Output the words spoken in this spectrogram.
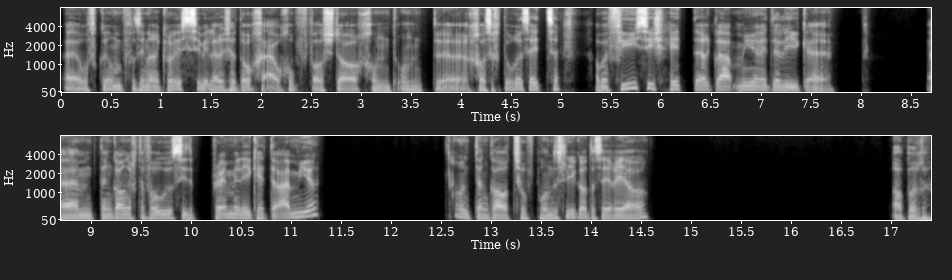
äh, aufgrund von seiner Größe, weil er ist ja doch auch kopfballstark und, und äh, kann sich durchsetzen. Aber physisch hätte er, glaube ich, Mühe in der Liga. Ähm, dann gehe ich davon aus, in der Premier League hat er auch Mühe. Und dann geht es auf Bundesliga oder Serie A. Aber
